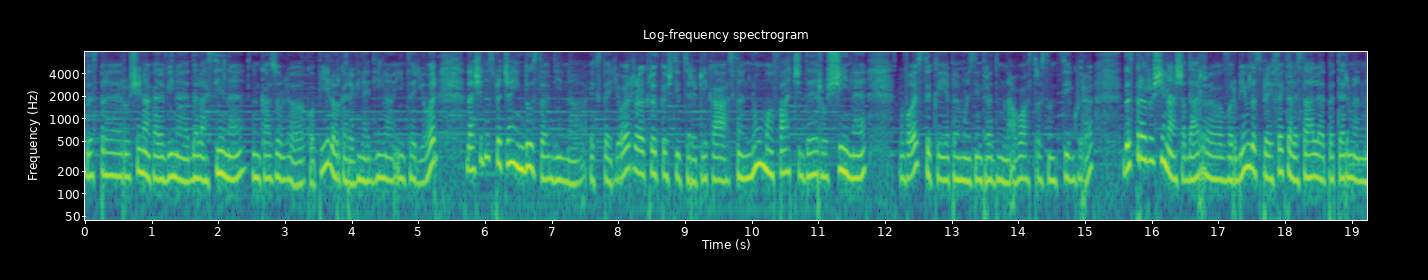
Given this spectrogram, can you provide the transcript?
despre rușinea care vine de la sine în cazul uh, copiilor, care vine din uh, interior, dar și despre cea indusă din uh, exterior. Cred că știți replica să nu mă faci de rușine. Vă e pe mulți dintre dumneavoastră, sunt sigură. Despre rușine, așadar, vorbim despre efectele sale pe termen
